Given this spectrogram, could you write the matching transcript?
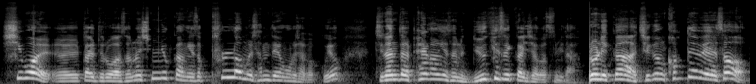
10월 달 들어와서는 16강에서 풀럼을 3대 0으로 잡았고요. 지난달 8강에서는 뉴캐슬까지 잡았습니다. 그러니까 지금 컵 대회에서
